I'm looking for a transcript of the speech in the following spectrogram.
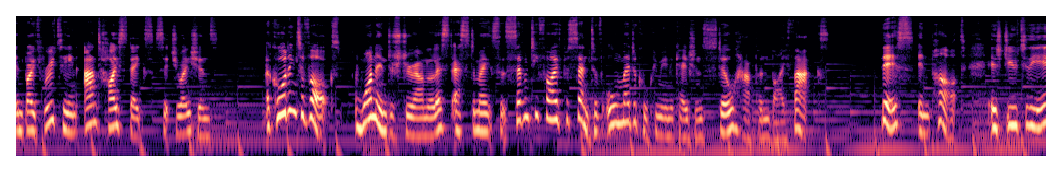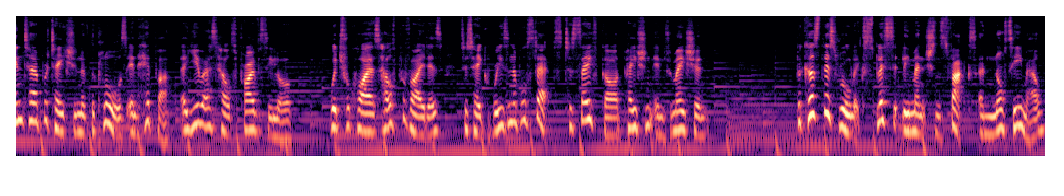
in both routine and high stakes situations. According to Vox, one industry analyst estimates that 75% of all medical communications still happen by fax. This, in part, is due to the interpretation of the clause in HIPAA, a US health privacy law, which requires health providers to take reasonable steps to safeguard patient information. Because this rule explicitly mentions fax and not email,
